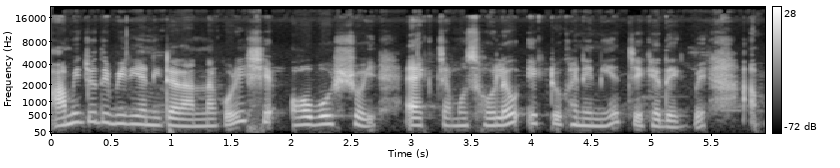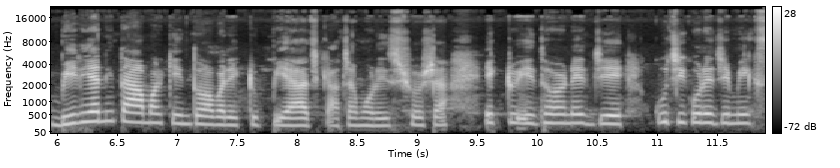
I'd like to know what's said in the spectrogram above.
আমি যদি বিরিয়ানিটা রান্না করি, সে অবশ্যই এক চামচ হলেও একটুখানি নিয়ে চেখে দেখবে। বিরিয়ানিটা আমার কিন্তু আবার একটু পেঁয়াজ, কাঁচামরিচ, শসা, একটু এই ধরনের যে কুচি করে যে মিক্স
